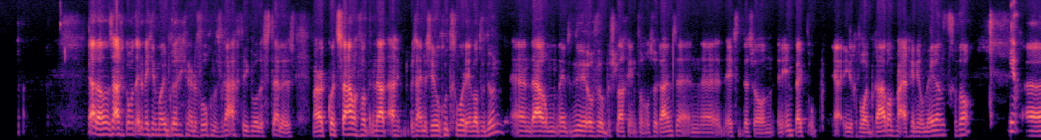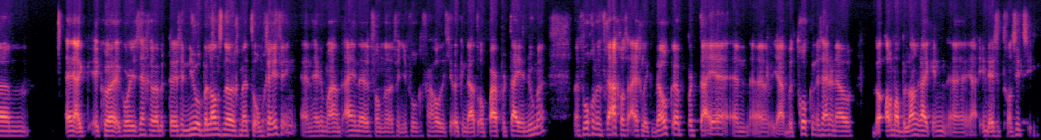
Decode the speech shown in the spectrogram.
Ja, dan is eigenlijk al meteen een beetje een mooi bruggetje naar de volgende vraag die ik wilde stellen. Dus, maar kort samengevat, inderdaad, eigenlijk, we zijn dus heel goed geworden in wat we doen. En daarom neemt het nu heel veel beslag in van onze ruimte. En uh, heeft het best wel een, een, impact op, ja, in ieder geval in Brabant, maar eigenlijk in heel Nederland het geval. Ja. Um, en ja, ik, ik, ik, hoor je zeggen, we hebben, er is een nieuwe balans nodig met de omgeving. En helemaal aan het einde van, uh, van je vorige verhaal dat je ook inderdaad al een paar partijen noemen. Mijn volgende vraag was eigenlijk, welke partijen en uh, ja, betrokkenen zijn er nou allemaal belangrijk in, uh, ja, in deze transitie?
